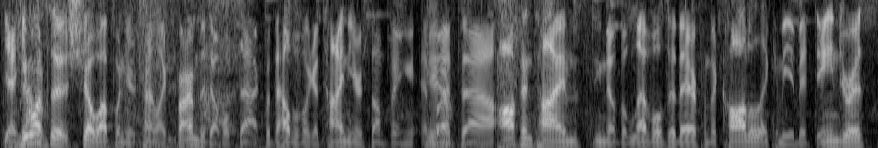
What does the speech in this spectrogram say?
Yeah, he wants to show up when you're trying to like farm the double stack with the help of like a tiny or something. Yeah. But uh, oftentimes, you know, the levels are there from the Kotl. It can be a bit dangerous.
